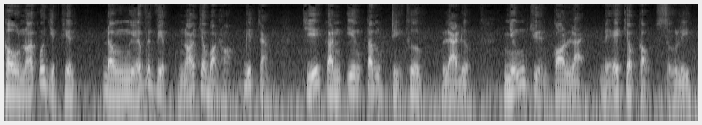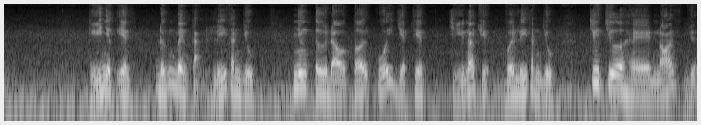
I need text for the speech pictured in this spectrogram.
Câu nói của Diệp Thiên đồng nghĩa với việc nói cho bọn họ biết rằng chỉ cần yên tâm trị thương là được, những chuyện còn lại để cho cậu xử lý. Kỷ Nhật Yên đứng bên cạnh Lý Thanh Du, nhưng từ đầu tới cuối Diệp Thiên chỉ nói chuyện với Lý Thanh Du, chứ chưa hề nói chuyện,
